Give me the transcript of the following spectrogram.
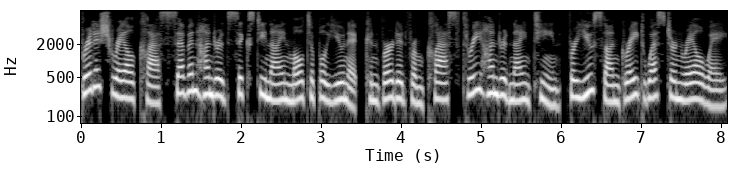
British Rail Class 769 multiple unit converted from Class 319 for use on Great Western Railway,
